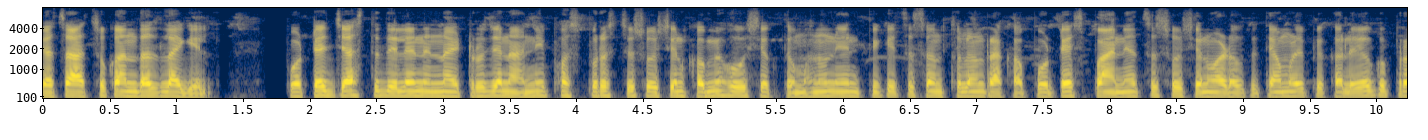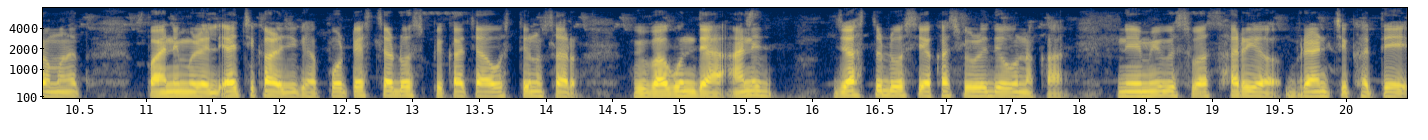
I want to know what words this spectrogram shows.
याचा अचूक अंदाज लागेल. पोटॅश जास्त दिल्याने नायट्रोजन आणि फॉस्फरसचं शोषण कमी होऊ शकतं म्हणून एन पी केचं संतुलन राखा. पोटॅश पाण्याचं शोषण वाढवतं त्यामुळे पिकाला योग्य प्रमाणात पाणी मिळेल. याची काळजी घ्या. पोटॅशचा डोस पिकाच्या अवस्थेनुसार विभागून द्या आणि जास्त डोस एकाच वेळी देऊ नका. नेहमी विश्वासार्ह ब्रँडची खते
